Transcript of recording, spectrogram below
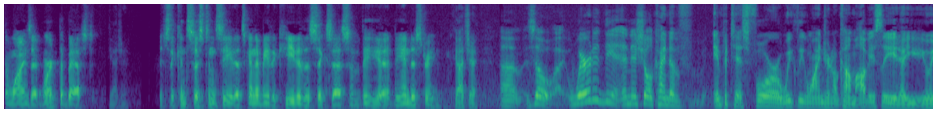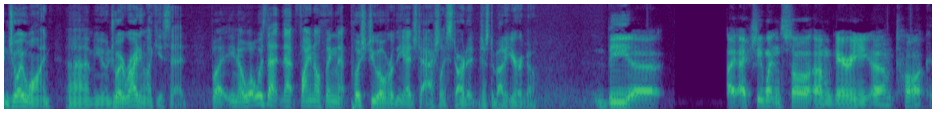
the wines that weren't the best. Gotcha. It's the consistency that's going to be the key to the success of the uh, the industry. Gotcha. Um, so, uh, where did the initial kind of impetus for Weekly Wine Journal come? Obviously, you know, you, you enjoy wine, um, you enjoy writing, like you said. But you know, what was that that final thing that pushed you over the edge to actually start it just about a year ago? The uh, I actually went and saw um, Gary um, talk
